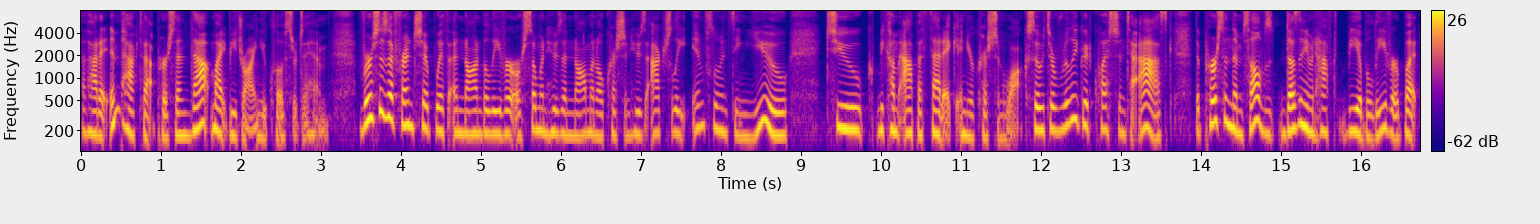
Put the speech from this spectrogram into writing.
of how to impact that person, that might be drawing you closer to him. Versus a friendship with a non believer or someone who's a nominal Christian who's actually influencing you to become apathetic in your Christian walk. So it's a really good question to ask. The person themselves themselves doesn't even have to be a believer, but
